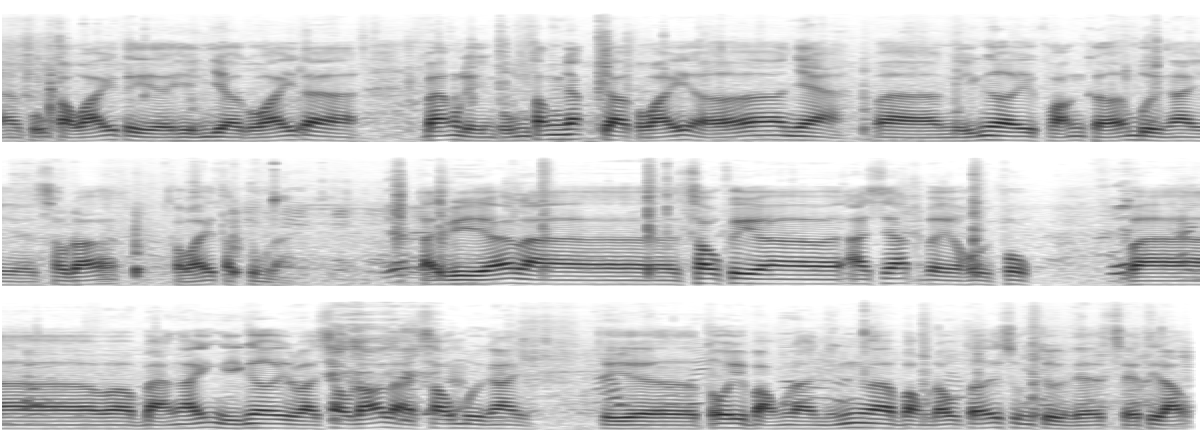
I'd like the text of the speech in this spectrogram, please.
à, của cậu ấy thì hiện giờ cậu ấy là ban luyện cũng thống nhất cho cậu ấy ở nhà và nghỉ ngơi khoảng cỡ 10 ngày sau đó cậu ấy tập trung lại. Tại vì là sau khi ASEAN về hồi phục và bạn ấy nghỉ ngơi và sau đó là sau 10 ngày thì ờ, tôi hy vọng là những ờ, vòng đấu tới Xuân Trường sẽ thi đấu.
